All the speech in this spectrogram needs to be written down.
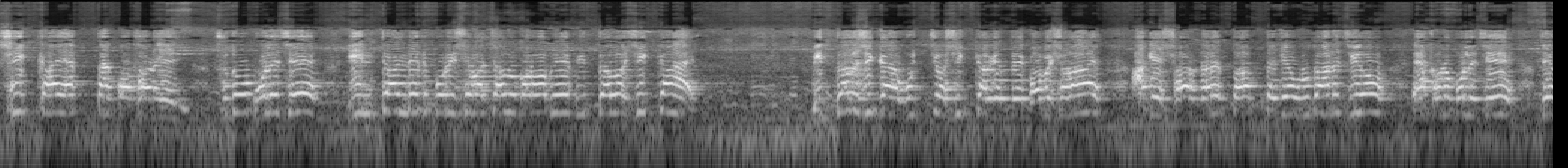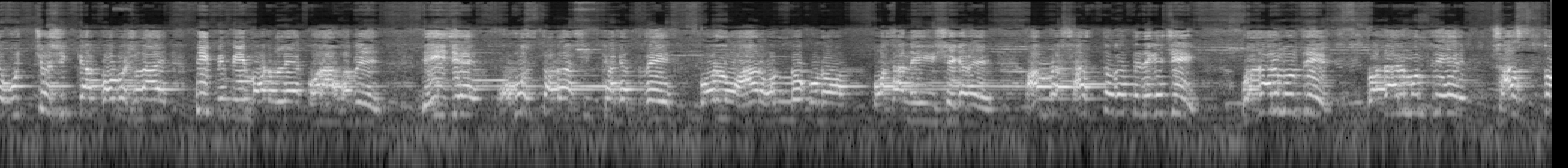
শিক্ষায় একটা কথা নেই। শুধু বলেছে ইন্টারনেট পরিষেবা চালু করা হবে বিদ্যালয় শিক্ষায়। বিদ্যালয় শিক্ষা, উচ্চ শিক্ষার ক্ষেত্রে গবেষণায় আগে সরকারের তরফ থেকে অনুদান ছিল, এখন বলেছে যে উচ্চ শিক্ষা গবেষণায় পিপিপি মডেলে করা হবে। এই যে অবস্থাটা শিক্ষা ক্ষেত্রে বলল, আর অন্য কোনো কথা নেই সেখানে। আমরা স্বাস্থ্য ক্ষেত্রে দেখেছি, প্রধানমন্ত্রী, প্রধানমন্ত্রীর স্বাস্থ্য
